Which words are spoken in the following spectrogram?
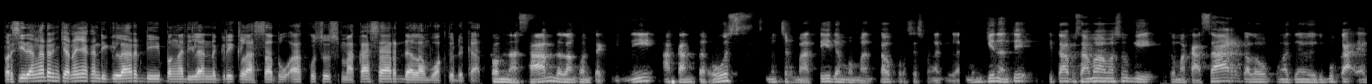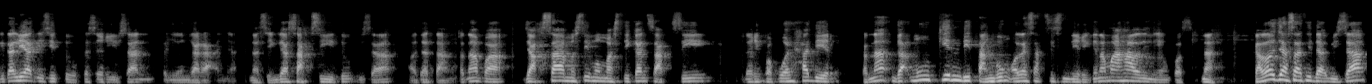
Persidangan rencananya akan digelar di Pengadilan Negeri Kelas 1A khusus Makassar dalam waktu dekat. Komnas HAM dalam konteks ini akan terus mencermati dan memantau proses pengadilan. Mungkin nanti kita bersama Mas Nugi ke Makassar kalau pengadilan dibuka ya kita lihat di situ keseriusan penyelenggaraannya. Nah sehingga saksi itu bisa datang. Kenapa? Jaksa mesti memastikan saksi dari Papua hadir karena nggak mungkin ditanggung oleh saksi sendiri. Karena mahal ini yang pos. Nah, kalau jaksa tidak bisa,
